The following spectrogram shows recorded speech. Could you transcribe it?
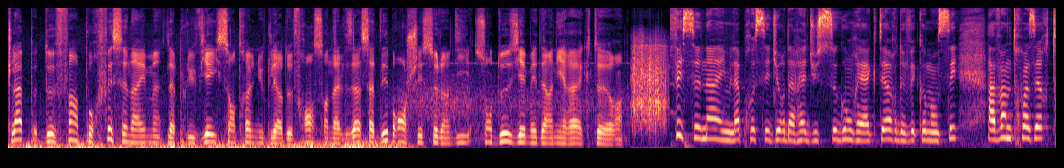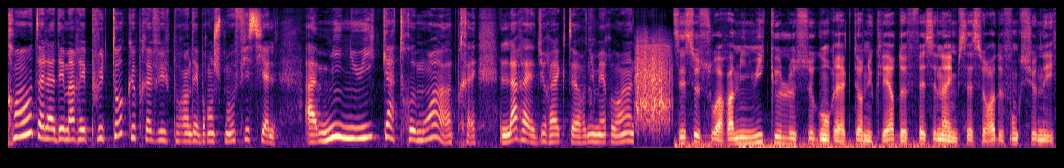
Clap de fin pour Fessenheim, la plus vieille centrale nucléaire de France en Alsace, a débranché ce lundi son deuxième et dernier réacteur. Fessenheim, la procédure d'arrêt du second réacteur devait commencer à 23h30. Elle a démarré plus tôt que prévu pour un débranchement officiel, à minuit, quatre mois après l'arrêt du réacteur numéro 1. C'est ce soir à minuit que le second réacteur nucléaire de Fessenheim cessera de fonctionner,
